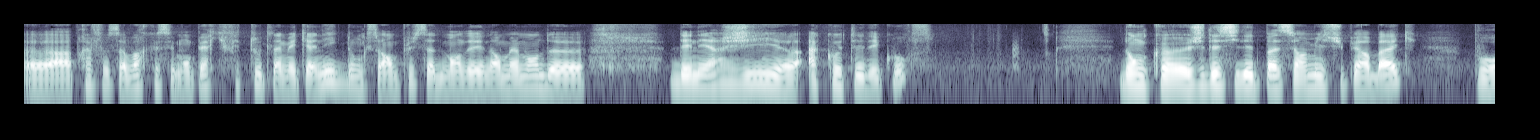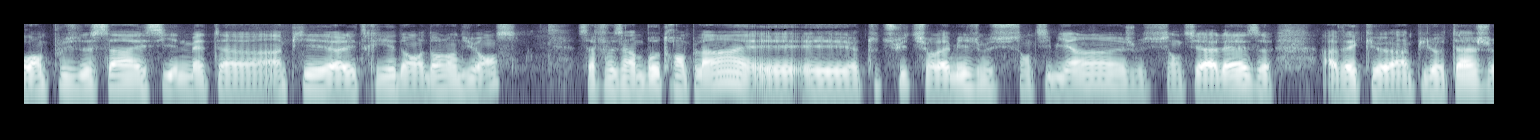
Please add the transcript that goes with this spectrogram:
Euh, après, il faut savoir que c'est mon père qui fait toute la mécanique, donc ça, en plus, ça demandait énormément d'énergie euh, à côté des courses. Donc euh, j'ai décidé de passer en 1000 Superbike pour en plus de ça essayer de mettre un, pied à l'étrier dans, l'endurance. Ça faisait un beau tremplin et, tout de suite sur la 1000 je me suis senti bien, je me suis senti à l'aise avec un pilotage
